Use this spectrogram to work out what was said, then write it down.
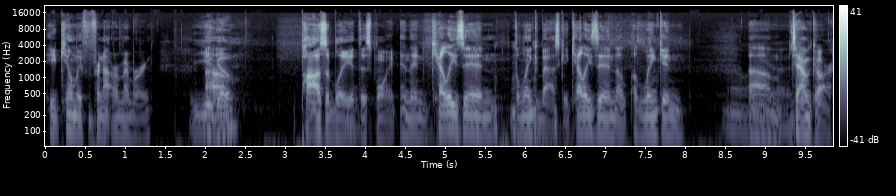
He'd kill me for not remembering. You go. Possibly at this. And then Kelly's in the Lincoln basket. Kelly's in a, a Lincoln um, town car.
